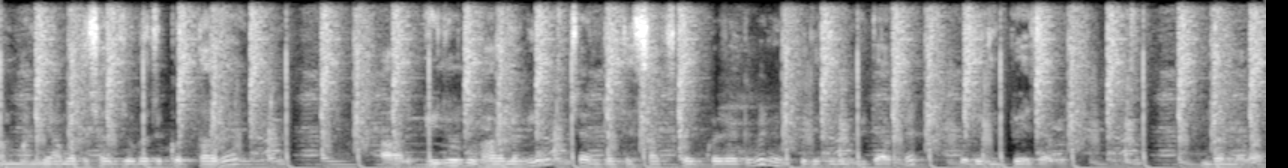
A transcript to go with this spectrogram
নাম্বার নিয়ে আমাদের সাথে যোগাযোগ করতে হবে। আর ভিডিওটি ভালো লাগলে চ্যানেলটিতে সাবস্ক্রাইব করে রাখবেন এবং প্রতিদিন ভিডিও আপডেট প্রতিদিন পেয়ে যাবেন। ধন্যবাদ।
